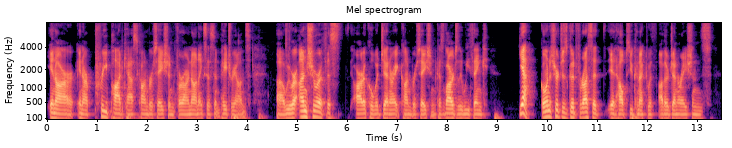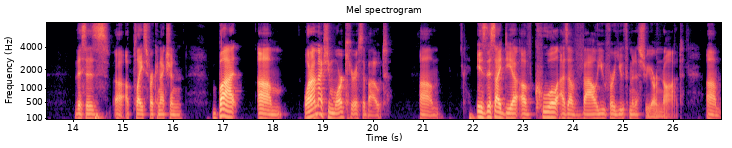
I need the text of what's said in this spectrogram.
in our in our pre-podcast conversation for our non-existent patreons uh, we were unsure if this article would generate conversation because largely we think yeah going to church is good for us. It, it helps you connect with other generations. This is a, a place for connection. But um, what i'm actually more curious about um, is this idea of cool as a value for youth ministry or not. Um,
